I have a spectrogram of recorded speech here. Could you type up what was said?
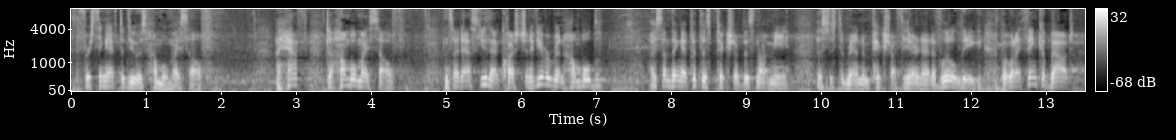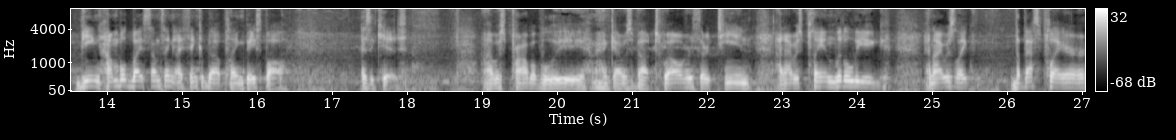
The first thing I have to do is humble myself. I have to humble myself. And so I'd ask you that question Have you ever been humbled by something? I put this picture up. This is not me. This is just a random picture off the internet of Little League. But when I think about being humbled by something, I think about playing baseball as a kid. I was probably, I think I was about 12 or 13, and I was playing Little League, and I was like the best player.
